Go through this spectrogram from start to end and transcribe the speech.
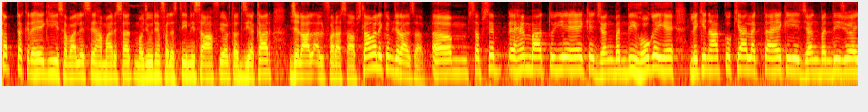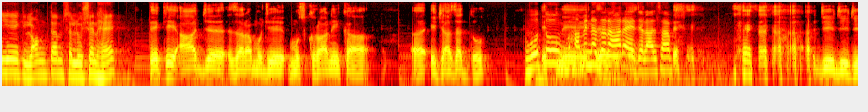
कब तक रहेगी? इस हवाले से हमारे साथ मौजूद हैं फ़लस्तीनी सहाफ़ी और तजियाकार जलाल अलफरा साहब। सलाम जलाल साहब। अम, सबसे अहम बात तो ये है कि जंग बंदी हो गई है लेकिन आपको क्या लगता है कि ये जंग बंदी जो है ये एक लॉन्ग टर्म सोल्यूशन है? देखिए आज जरा मुझे मुस्कुराने का इजाज़त दो। वो तो हमें नज़र आ रहा है जलाल साहब। जी जी जी।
